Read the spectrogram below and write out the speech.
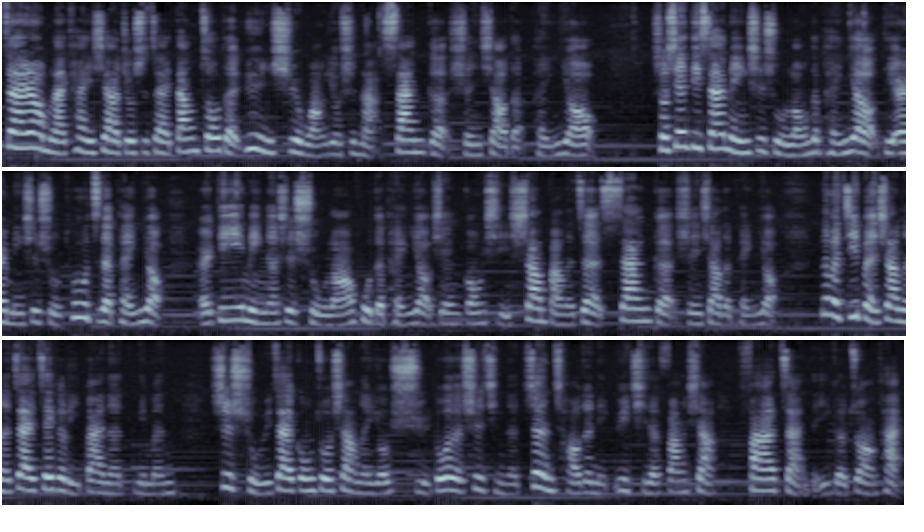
再来，让我们来看一下，就是在当周的运势王又是哪三个生肖的朋友？首先，第三名是属龙的朋友，第二名是属兔子的朋友，而第一名呢是属老虎的朋友。先恭喜上榜的这三个生肖的朋友。那么基本上呢，在这个礼拜呢，你们是属于在工作上呢有许多的事情呢正朝着你预期的方向发展的一个状态。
